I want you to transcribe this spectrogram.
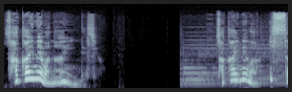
境目はないんですよ。境目は一切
